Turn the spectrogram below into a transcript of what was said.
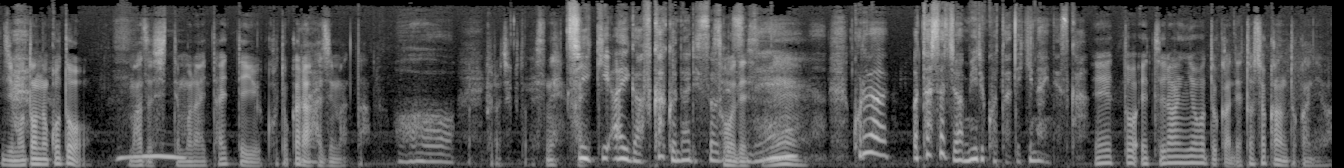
地元のことをまず知ってもらいたいっていうことから始まったプロジェクトですね。地域愛が深くなりそうですね,、これは私たちは見ることはできないんですか？えー、と閲覧用とかで図書館とかには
